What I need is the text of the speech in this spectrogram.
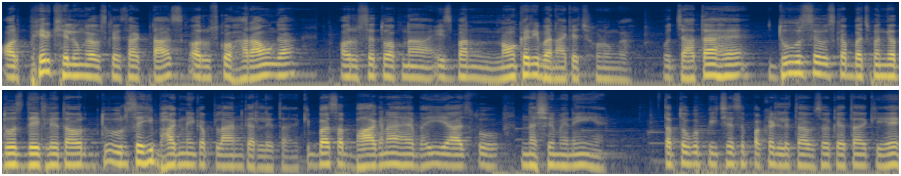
और फिर खेलूँगा उसके साथ टास्क और उसको हराऊँगा और उससे तो अपना इस बार नौकरी बना के छोड़ूँगा। वो जाता है, दूर से उसका बचपन का दोस्त देख लेता है और दूर से ही भागने का प्लान कर लेता है कि बस अब भागना है भाई, आज तो नशे में नहीं है। तब तो वो पीछे से पकड़ लेता है, उसे कहता है कि, हे,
